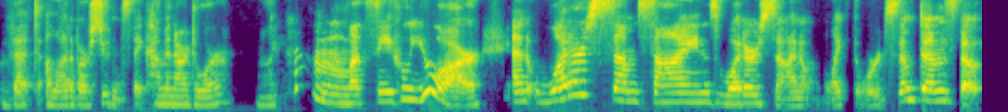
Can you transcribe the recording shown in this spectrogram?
vet a lot of our students they come in our door we're like, hmm, let's see who you are. And what are some signs? What are some, I don't like the word symptoms, but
